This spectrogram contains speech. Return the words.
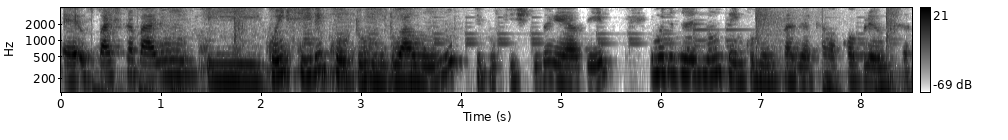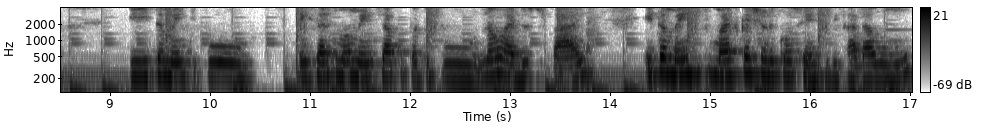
é, os pais trabalham e coincidem com o turno do aluno, tipo, que estuda em EAD, e muitas vezes não tem como ele fazer aquela cobrança. E também, tipo, em certos momentos a culpa, tipo, não é dos pais, e também, tipo, mais questão de consciência de cada aluno,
